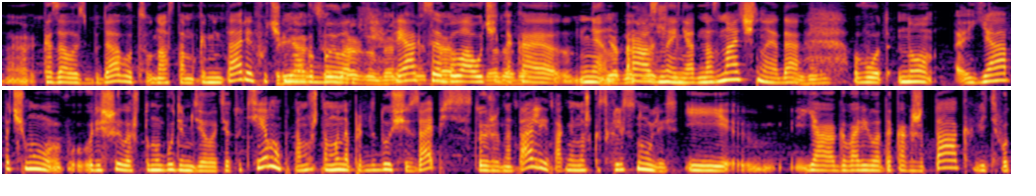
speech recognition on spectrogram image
э, казалось бы, да, вот у нас там комментариев очень много Реакция было. граждан, да, Реакция да, была да, очень да, да. такая не- Неоднозначная. разная, неоднозначная, да. Мгм. Вот. Но я почему решила, что мы будем делать эту тему, потому что мы на предыдущей записи с той же Натальей так немножко схлестнулись. И э, я говорила, да как же так, ведь вот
